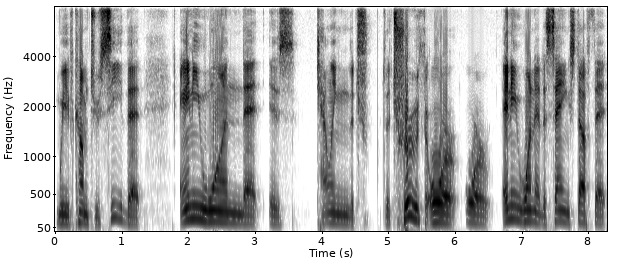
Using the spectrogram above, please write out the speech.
we've come to see that anyone that is telling the tr- the truth or or anyone that is saying stuff that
